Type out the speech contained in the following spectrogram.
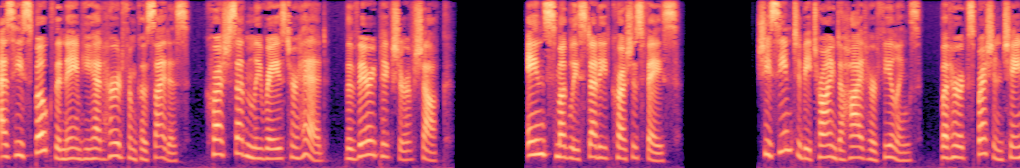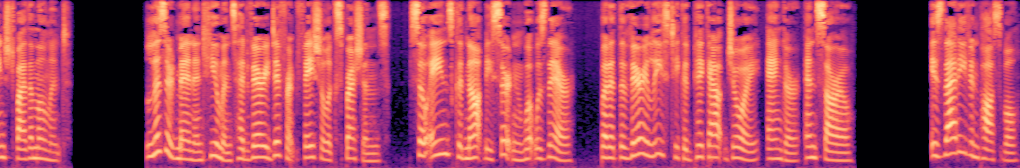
As he spoke the name he had heard from Cocytus, Crusch suddenly raised her head, the very picture of shock. Ainz smugly studied Crusch's face. She seemed to be trying to hide her feelings, but her expression changed by the moment. Lizard men and humans had very different facial expressions, so Ainz could not be certain what was there, but at the very least he could pick out joy, anger, and sorrow. Is that even possible?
